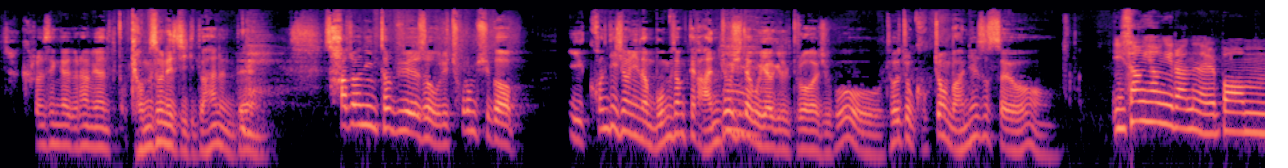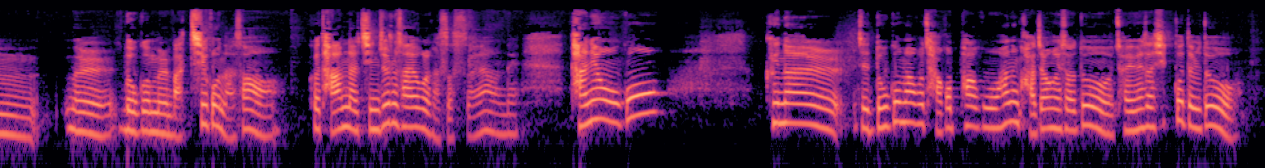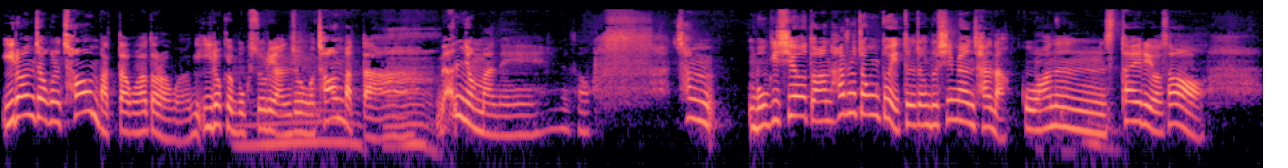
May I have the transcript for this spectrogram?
자, 그런 생각을 하면 또 겸손해지기도 하는데 네. 사전 인터뷰에서 우리 초롬 씨가 이 컨디션이나 몸 상태가 안 좋으시다고 네. 이야기를 들어가지고 저 좀 걱정을 많이 했었어요. 이상향이라는 앨범을 녹음을 마치고 나서 그 다음날 진주로 사역을 갔었어요. 근데 다녀오고 그날 이제 녹음하고 작업하고 하는 과정에서도 저희 회사 식구들도 이런 적을 처음 봤다고 하더라고요. 이렇게 목소리 안 좋은 거 처음 음. 봤다. 아. 몇년 만에. 그래서 참 목이 쉬어도 한 하루 정도 이틀 정도 쉬면 잘 낫고 하는 스타일이어서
